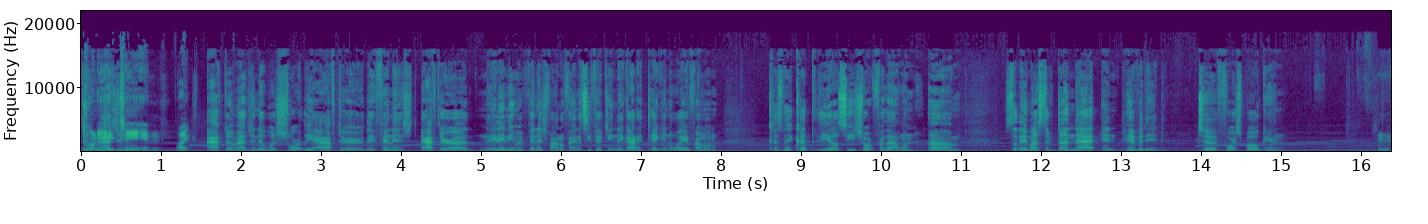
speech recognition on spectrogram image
to imagine- 2018. Like, I have to imagine it was shortly after they finished. After uh, they didn't even finish Final Fantasy 15, they got it taken away from them because they cut the DLC short for that one. Um, so they must have done that and pivoted to Forspoken. Hmm.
